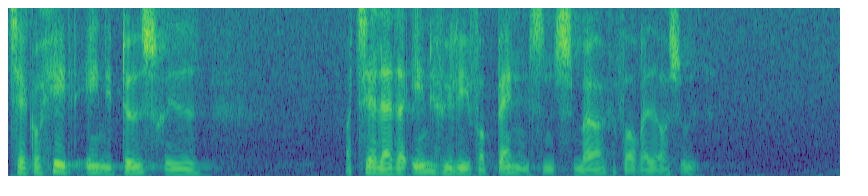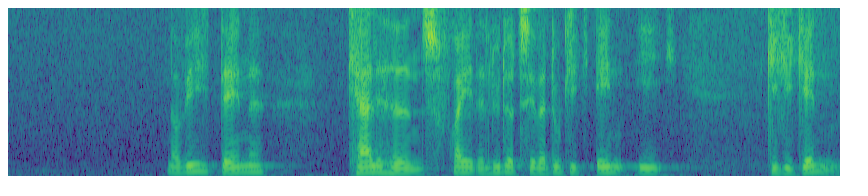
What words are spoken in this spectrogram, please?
til at gå helt ind i dødsriget og til at lade dig indhylde i forbandelsens mørke for at redde os ud. Når vi denne kærlighedens fredag lytter til, hvad du gik ind i, gik igennem,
